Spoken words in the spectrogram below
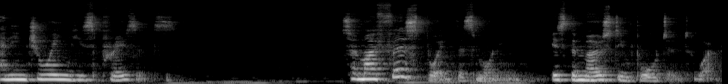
and enjoying his presence. So, my first point this morning is the most important one,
